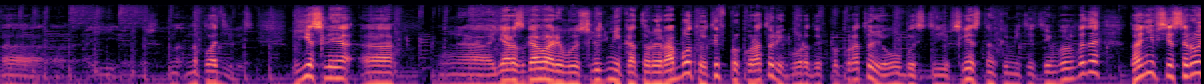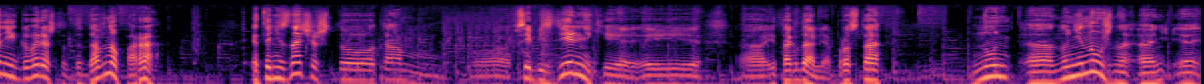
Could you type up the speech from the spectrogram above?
э, значит, наплодились. Если э, Э, я разговариваю с людьми, которые работают и в прокуратуре города, и в прокуратуре области, и в Следственном комитете МВД, то они все с иронией говорят, что да давно пора. Это не значит, что там э, все бездельники и, э, и так далее. Просто ну, э, ну не нужно, э, э,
